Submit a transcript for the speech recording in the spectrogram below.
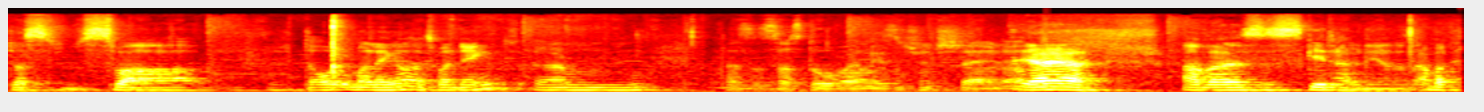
Das ist zwar dauert immer länger, als man denkt. Ähm, das ist das Doofe an diesen Schnittstellen. Ja, ja, ja aber es ist, geht halt nicht anders. Aber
